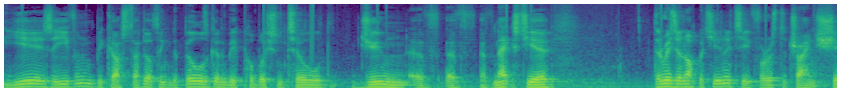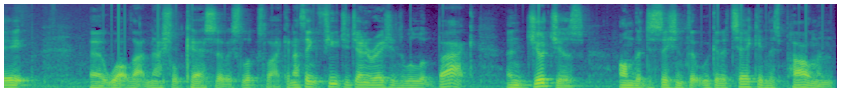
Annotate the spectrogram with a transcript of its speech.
years even, because I don't think the bill is going to be published until June of, of, of next year, there is an opportunity for us to try and shape uh, what that national care service looks like. And I think future generations will look back and judge us on the decisions that we're going to take in this Parliament,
